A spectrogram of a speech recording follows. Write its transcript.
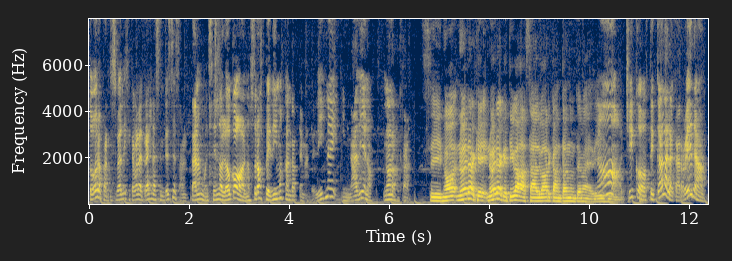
todos los participantes que estaban atrás de la sentencia saltaron como diciendo, loco, nosotros pedimos cantar temas de Disney y nadie nos, no nos dejaron. Sí, no, no era que, no era que te ibas a salvar cantando un tema de Disney. No, chicos, te caga la carrera.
